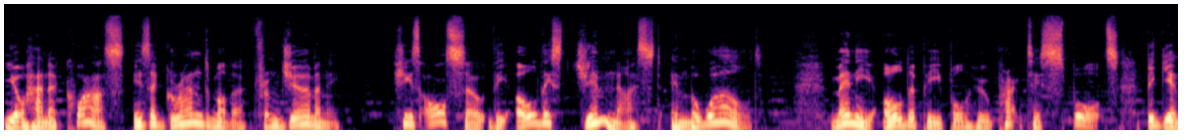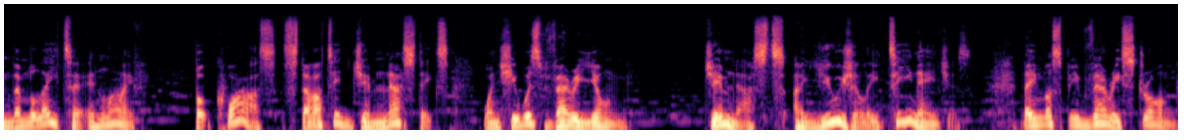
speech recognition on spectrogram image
Johanna Quaas is a grandmother from Germany. She's also the oldest gymnast in the world. Many older people who practice sports begin them later in life, but Quaas started gymnastics when she was very young. Gymnasts are usually teenagers. They must be very strong,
